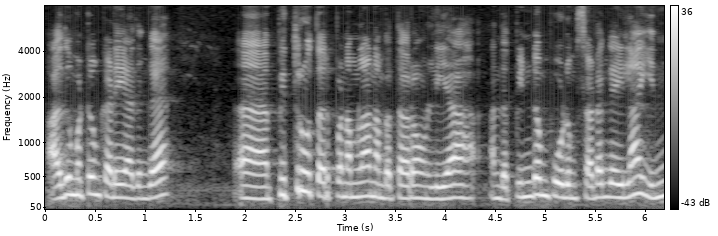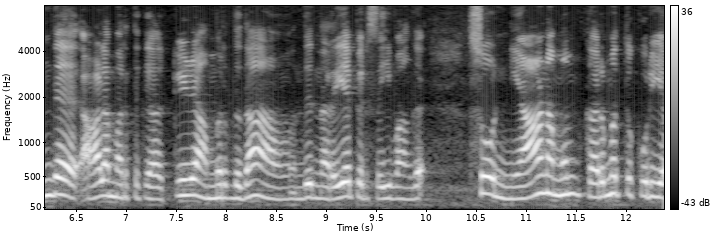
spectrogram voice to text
அது மட்டும் கிடையாதுங்க. பித்ரு தர்ப்பணம்லாம் நம்ம தரோம் இல்லையா? அந்த பிண்டம் போடும் சடங்கைலாம் இந்த ஆலமரத்துக்கு கீழே அமர்ந்து தான் வந்து நிறைய பேர் செய்வாங்க. ஸோ ஞானமும் கர்மத்துக்குரிய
